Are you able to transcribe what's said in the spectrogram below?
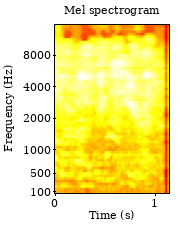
you're leaving here.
